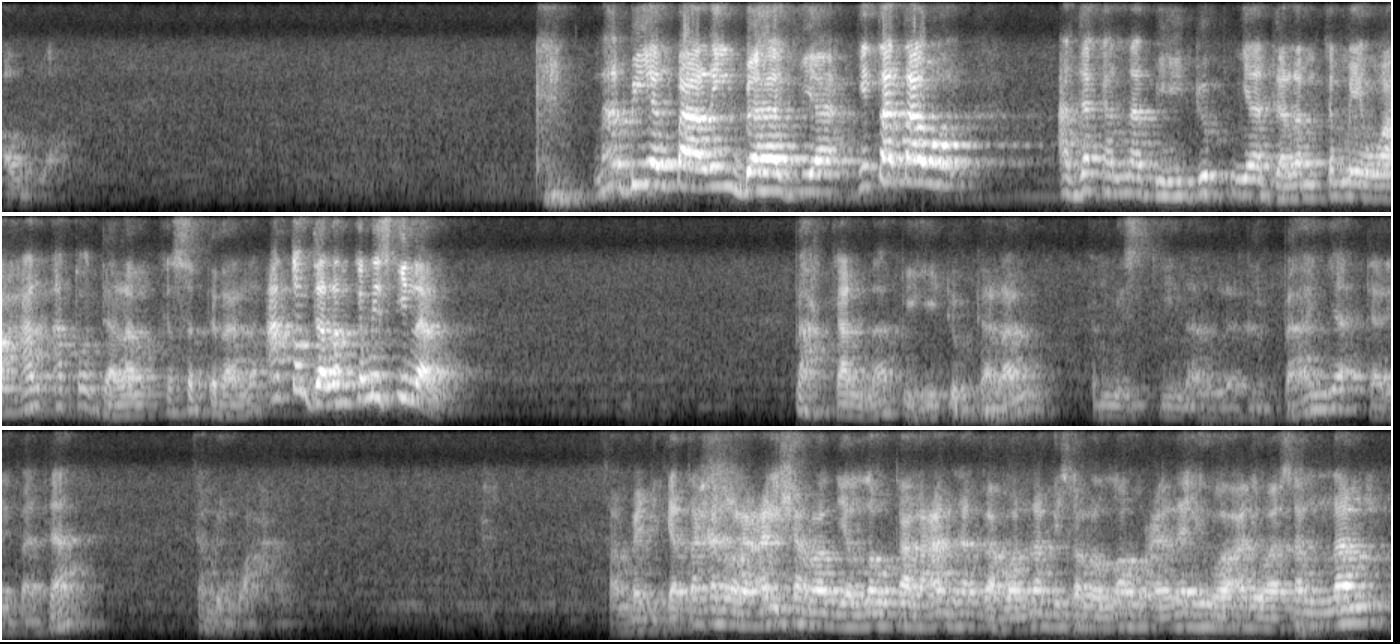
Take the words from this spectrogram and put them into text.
Allah. Nabi yang paling bahagia. Kita tahu adakah Nabi hidupnya dalam kemewahan atau dalam kesederhanaan atau dalam kemiskinan? Bahkan Nabi hidup dalam kemiskinan lebih banyak daripada kemewahan. Sampai dikatakan oleh Aisyah radhiyallahu taala anha bahwa Nabi Shallallahu alaihi wasallam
